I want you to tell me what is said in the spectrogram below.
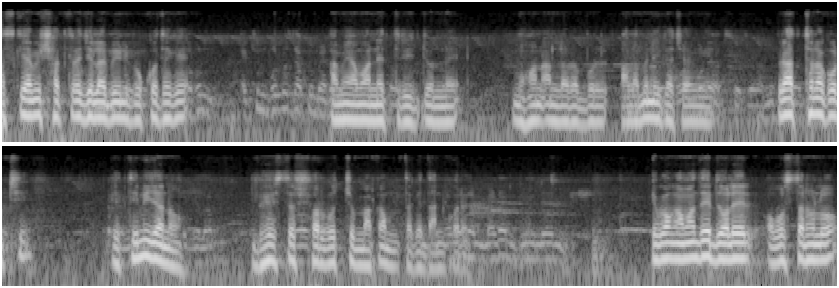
আজকে আমি সাতক্ষীরা জেলা বিএনপির পক্ষ থেকে আমি আমার নেত্রীর জন্য মহান আল্লাহ রব্বুল আলমিনের কাছে আমি প্রার্থনা করছি যে তিনি যেন ভেস্তের সর্বোচ্চ মাকাম তাকে দান করেন। এবং আমাদের দলের অবস্থান হলো,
